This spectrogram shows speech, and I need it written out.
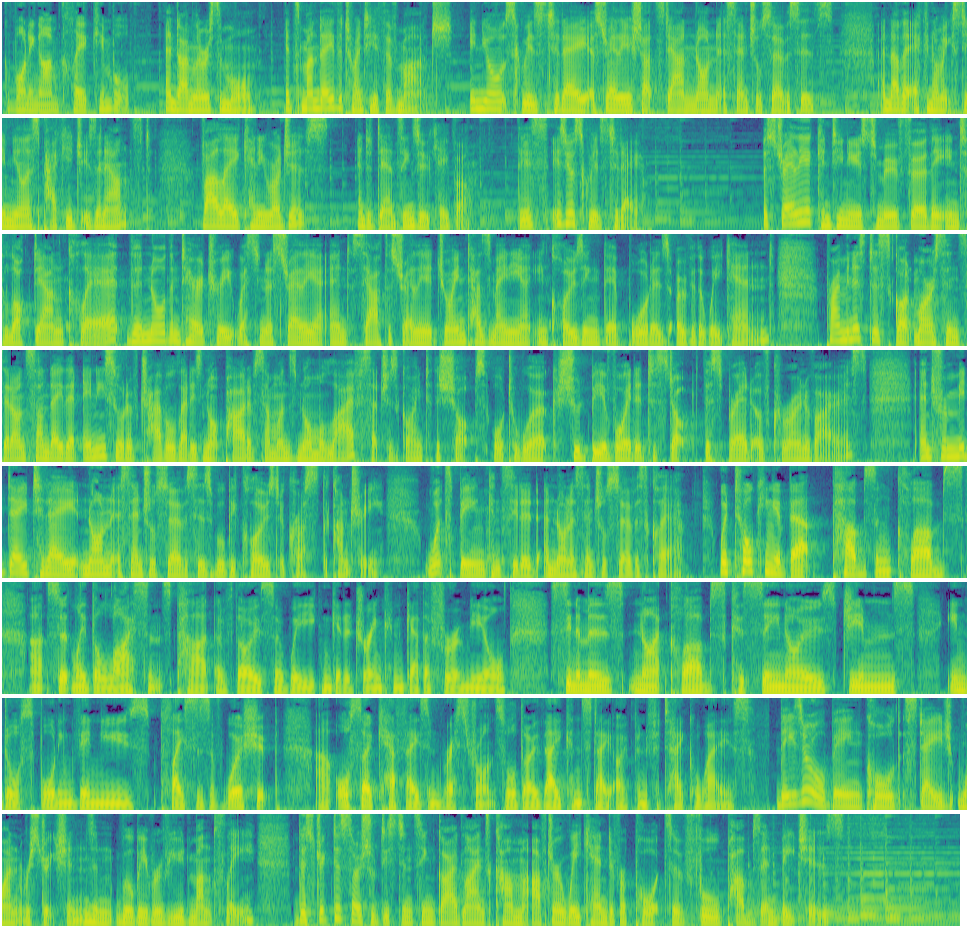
Good morning, I'm Claire Kimball. And I'm Larissa Moore. It's Monday, the 20th of March. In your squiz today, Australia shuts down non essential services. Another economic stimulus package is announced. Vale Kenny Rogers, and a dancing zookeeper. This is your squiz today. Australia continues to move further into lockdown, Claire. The Northern Territory, Western Australia, and South Australia joined Tasmania in closing their borders over the weekend. Prime Minister Scott Morrison said on Sunday that any sort of travel that is not part of someone's normal life, such as going to the shops or to work, should be avoided to stop the spread of coronavirus. And from midday today, non essential services will be closed across the country. What's being considered a non essential service, Claire? We're talking about pubs and clubs, uh, certainly the license part of those, so where you can get a drink and gather for a meal, cinemas, nightclubs, casinos, gyms, indoor sporting venues, places of worship, uh, also cafes and restaurants, although they can stay open for takeaways. These are all being called stage one restrictions and will be reviewed monthly. The stricter social distancing guidelines come after a weekend of reports of full pubs and beaches.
